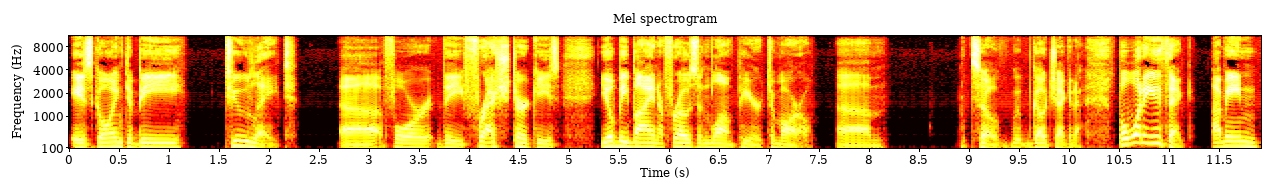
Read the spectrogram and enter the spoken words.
is going to be too late uh, for the fresh turkeys. You'll be buying a frozen lump here tomorrow. Um, so go check it out. But what do you think? I mean,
